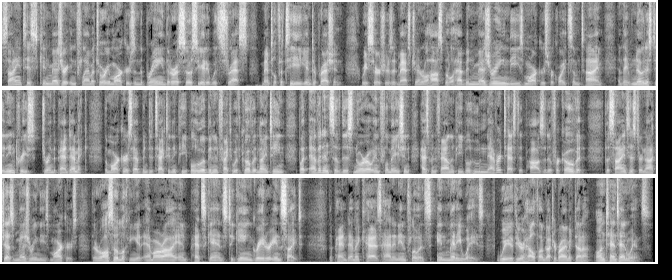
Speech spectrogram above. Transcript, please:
Scientists can measure inflammatory markers in the brain that are associated with stress, mental fatigue, and depression. Researchers at Mass General Hospital have been measuring these markers for quite some time, and they've noticed an increase during the pandemic. The markers have been detected in people who have been infected with COVID 19, but evidence of this neuroinflammation has been found in people who never tested positive for COVID. The scientists are not just measuring these markers, they're also looking at MRI and PET scans to gain greater insight. The pandemic has had an influence in many ways. With your health, I'm Dr. Brian McDonough on 1010 Wins.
